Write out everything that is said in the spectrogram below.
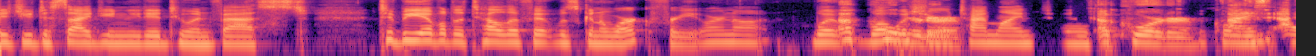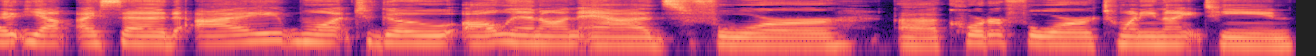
did you decide you needed to invest to be able to tell if it was going to work for you or not? What, what was your timeline? To- a quarter. A quarter. I, I, yeah, I said I want to go all in on ads for uh, quarter four 2019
